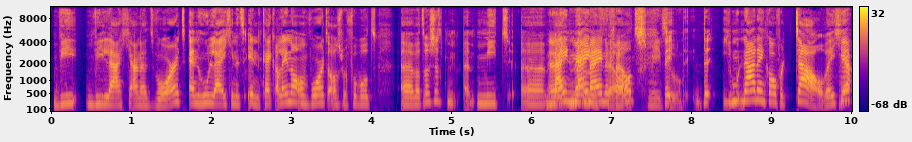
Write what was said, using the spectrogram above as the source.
wie, wie laat je aan het woord en hoe leid je het in. Kijk, alleen al een woord als bijvoorbeeld, eh, wat was het? Uh, meet, eh, mijn, Mijn, mijnenveld. De- je moet nadenken over taal, weet je? Ja.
